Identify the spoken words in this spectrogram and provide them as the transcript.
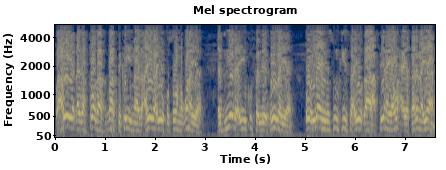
Waxa weeye dhagartoodaas baaska ka yimaada ayaga ayuu ku soo noqonayaa adduunyada ayay ku falleexoobayaan oo ilaahay rasuulkiisa ayuu dhaalacsiinaya wax ay qarinayaan.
